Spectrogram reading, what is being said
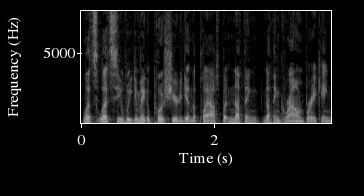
Let's let's see if we can make a push here to get in the playoffs. But nothing nothing groundbreaking.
